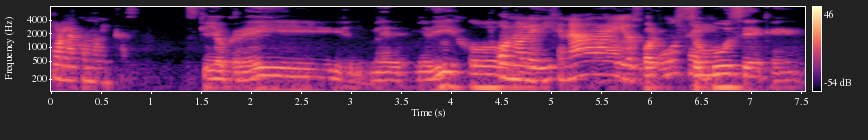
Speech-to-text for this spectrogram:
por la comunicación. Es que yo creí, me, me dijo. O no le dije nada yo supuse. Supuse que.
